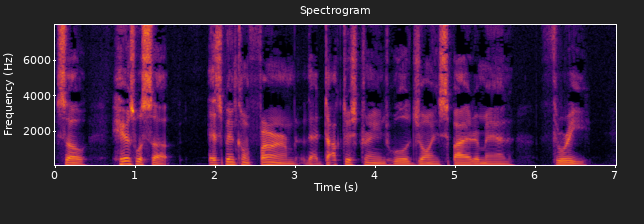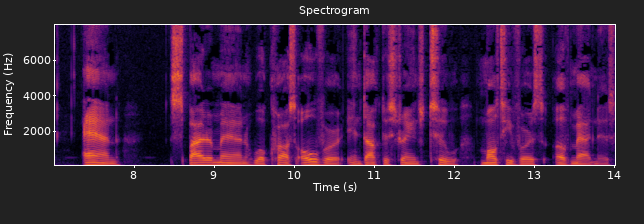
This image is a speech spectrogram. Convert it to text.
So, here's what's up it's been confirmed that Doctor Strange will join Spider Man 3 and Spider Man will cross over in Doctor Strange 2 Multiverse of Madness.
